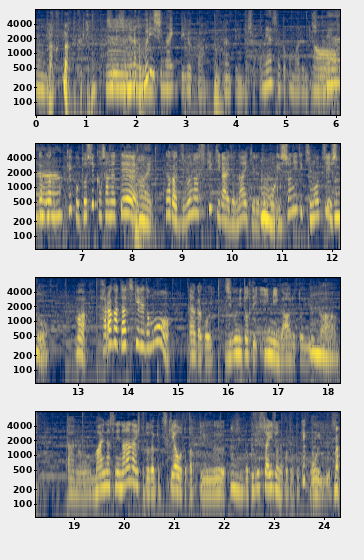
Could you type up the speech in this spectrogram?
うん。楽になってくるよね、そうですよね。うん。なんか無理しないっていうか、うん。なんて言うんでしょうかね。そういうとこもあるんでしょうあねー。でもなんか結構年重ねて、はい。なんか自分の好き嫌いじゃないけれども、うん。一緒にいて気持ちいい人、うん。まあ腹が立つけれどもなんかこう自分にとって意味があるというか、あのマイナスにならない人とだけ付き合おうとかっていううん。60歳以上のことって結構多いですね、あ、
